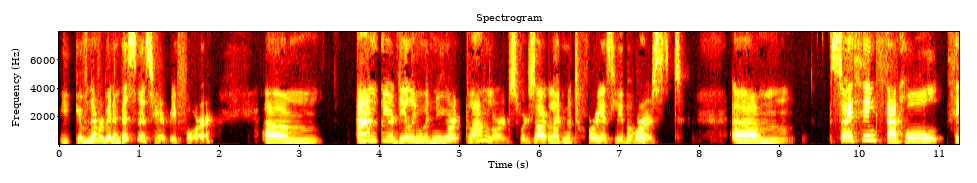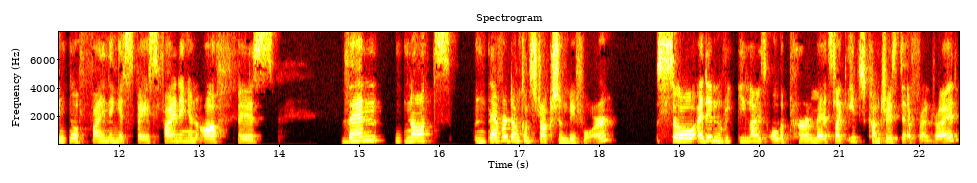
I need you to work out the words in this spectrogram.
you've never been in business here before. Um, and you're dealing with New York landlords, which are like notoriously the worst. Um, so I think that whole thing of finding a space, finding an office, then not never done construction before. So I didn't realize all the permits, like each country is different, right?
